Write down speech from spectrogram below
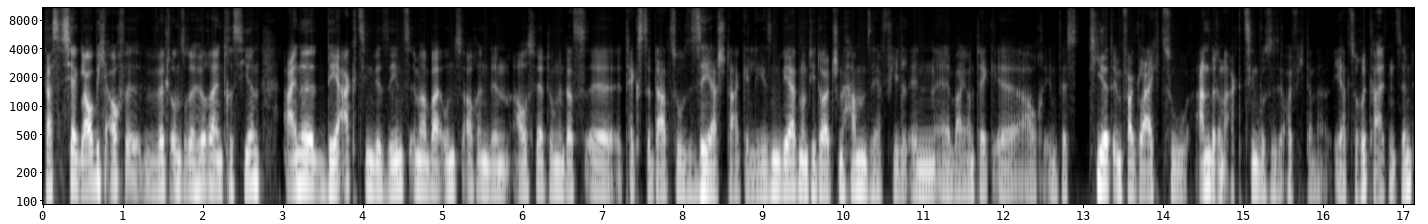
Das ist ja, glaube ich, auch, wird unsere Hörer interessieren, eine der Aktien, wir sehen es immer bei uns auch in den Auswertungen, dass äh, Texte dazu sehr stark gelesen werden und die Deutschen haben sehr viel in äh, Biontech äh, auch investiert im Vergleich zu anderen Aktien, wo sie häufig dann eher zurückhaltend sind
